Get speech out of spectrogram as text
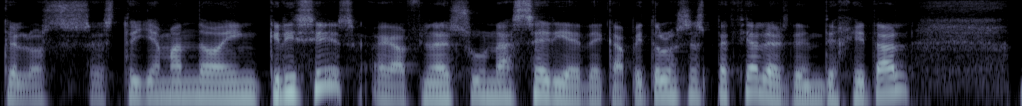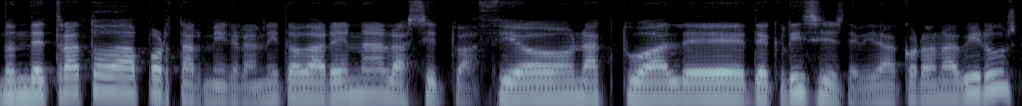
que los estoy llamando En Crisis. Eh, al final es una serie de capítulos especiales de En Digital donde trato de aportar mi granito de arena a la situación actual de, crisis debido a coronavirus,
